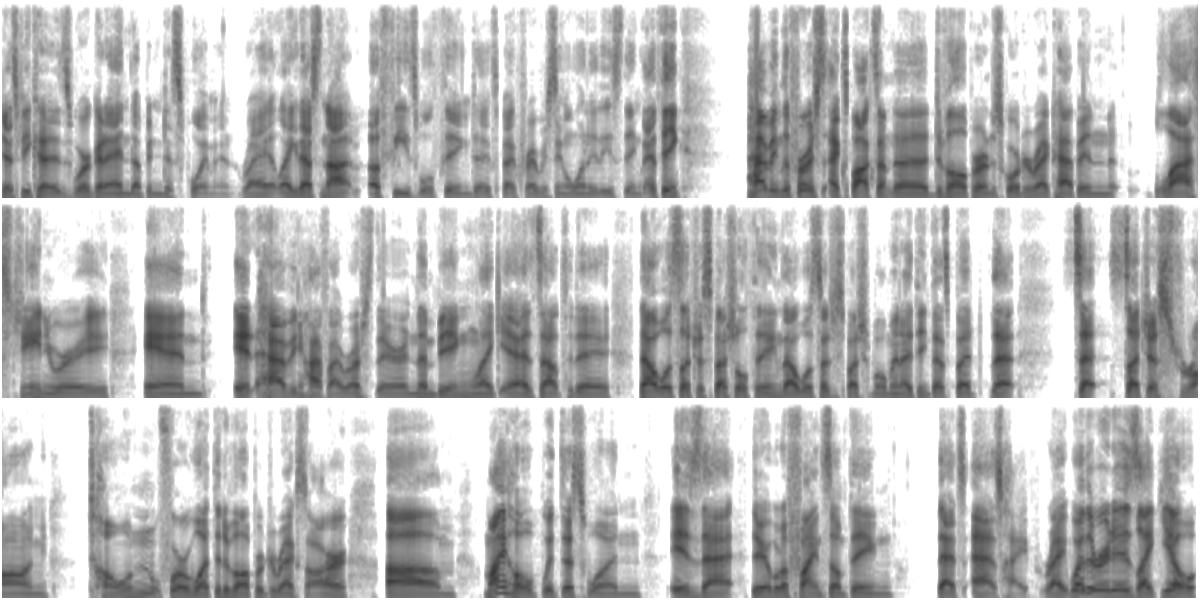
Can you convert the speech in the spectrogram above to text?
just because we're going to end up in disappointment, right? Like that's not a feasible thing to expect for every single one of these things. I think having the first Xbox on the developer underscore direct happen last January and it having Hi-Fi Rush there and then being like, yeah, it's out today. That was such a special thing. That was such a special moment. I think that's bet that set such a strong tone for what the developer directs are. Um, my hope with this one is that they're able to find something that's as hype, right? Whether it is like, yo,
